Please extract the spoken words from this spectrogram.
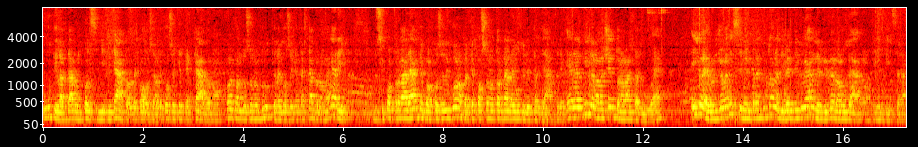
utile a dare un po' il significato alle cose, alle cose che ti accadono. Poi quando sono brutte le cose che ti accadono magari si può trovare anche qualcosa di buono perché possono tornare utili per gli altri. Era il 1992 e io ero un giovanissimo imprenditore di 22 anni e vivevo a Lugano, in Svizzera.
